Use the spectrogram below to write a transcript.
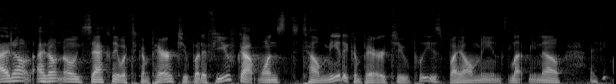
I don't I don't know exactly what to compare it to, but if you've got ones to tell me to compare it to, please by all means let me know. I think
